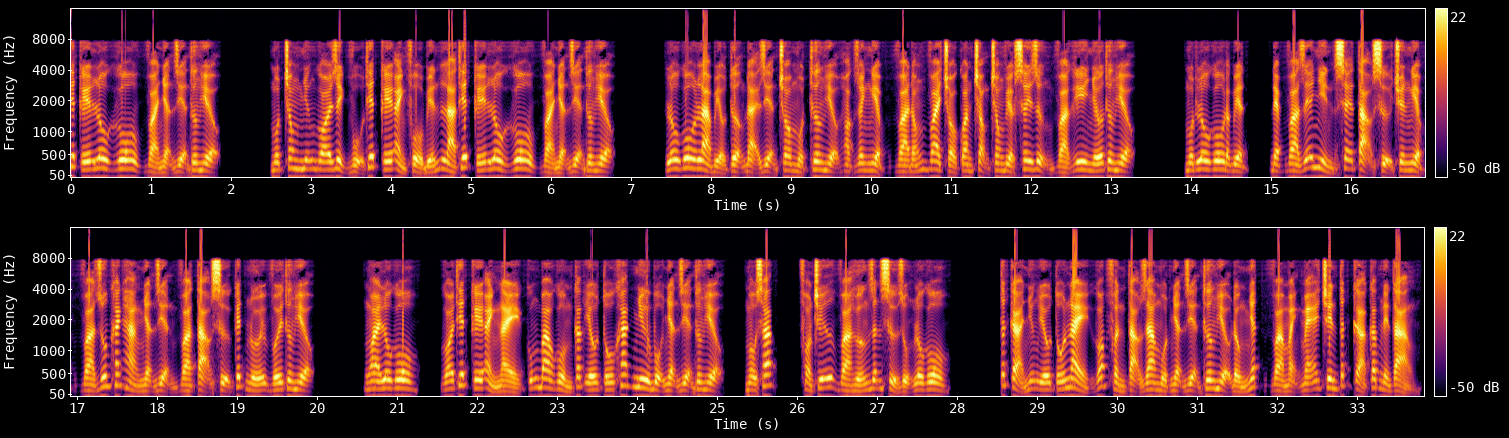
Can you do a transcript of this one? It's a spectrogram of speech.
thiết kế logo và nhận diện thương hiệu. Một trong những gói dịch vụ thiết kế ảnh phổ biến là thiết kế logo và nhận diện thương hiệu. Logo là biểu tượng đại diện cho một thương hiệu hoặc doanh nghiệp và đóng vai trò quan trọng trong việc xây dựng và ghi nhớ thương hiệu. Một logo đặc biệt, đẹp và dễ nhìn sẽ tạo sự chuyên nghiệp và giúp khách hàng nhận diện và tạo sự kết nối với thương hiệu. Ngoài logo, gói thiết kế ảnh này cũng bao gồm các yếu tố khác như bộ nhận diện thương hiệu, màu sắc, phỏng chữ và hướng dẫn sử dụng logo. Tất cả những yếu tố này góp phần tạo ra một nhận diện thương hiệu đồng nhất và mạnh mẽ trên tất cả các nền tảng.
